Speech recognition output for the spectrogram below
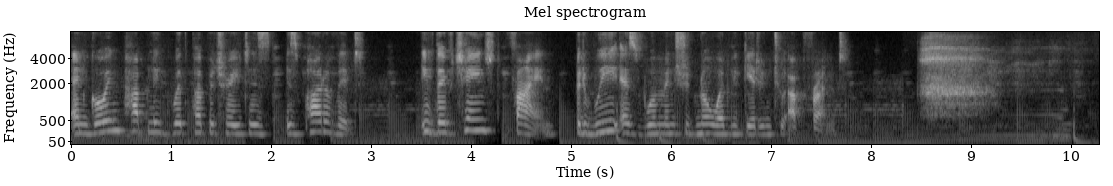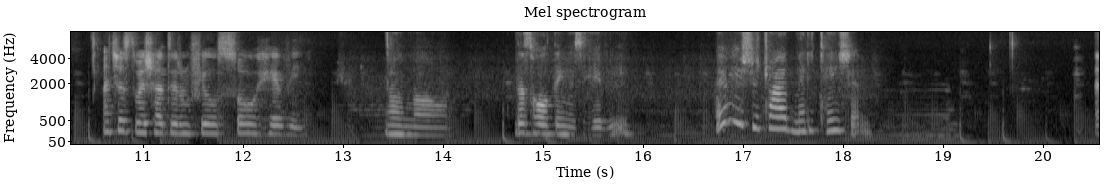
And going public with perpetrators is part of it. If they've changed, fine. But we as women should know what we get into upfront. I just wish I didn't feel so heavy. Oh no. This whole thing is heavy. Maybe you should try meditation. Uh,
